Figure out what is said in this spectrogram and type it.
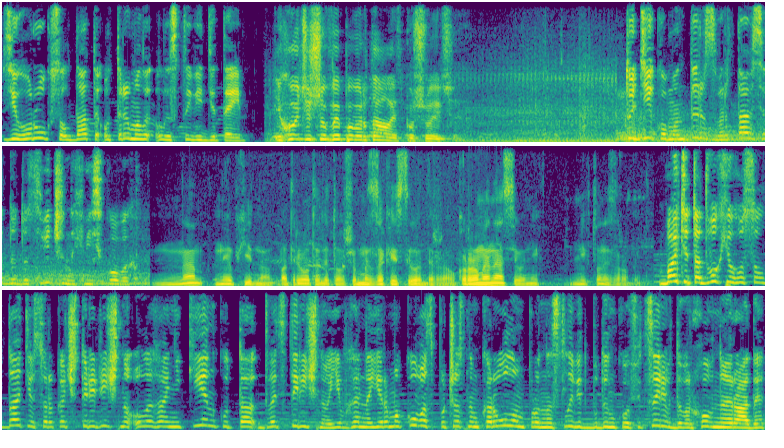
З його рук солдати отримали листи від дітей. І хочу, щоб ви повертались пошвидше. Тоді командир звертався до досвідчених військових. Нам необхідно патріоти для того, щоб ми захистили державу. Кроме нас його ніх, ніхто не зробить. Батю та двох його солдатів, 44-річного Олега Нікієнку та 20-річного Євгена Єрмакова з почесним караулом пронесли від будинку офіцерів до Верховної Ради.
